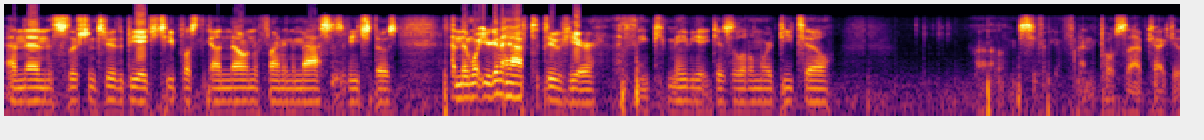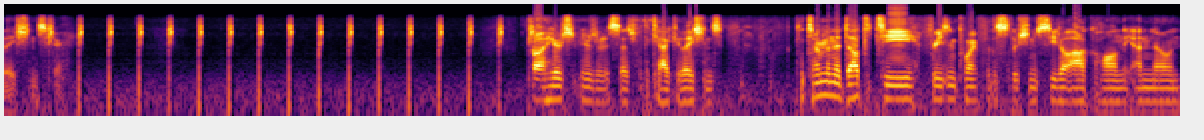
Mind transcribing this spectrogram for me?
And then the solution to the BHT plus the unknown, we're finding the masses of each of those. And then what you're going to have to do here, I think maybe it gives a little more detail. Uh, let me see if I can find the post-lab calculations here. Oh, here's, here's what it says for the calculations. Determine the delta T freezing point for the solution of cetyl alcohol in the unknown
